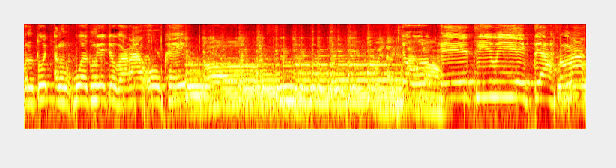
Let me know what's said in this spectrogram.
បន្តួចអង្គបួលគ្នាចូលការ៉ាអូខេអូមួយនឹងចូល KTV ឯផ្ទះសំណាក់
